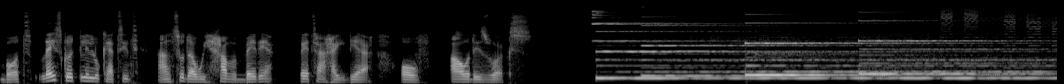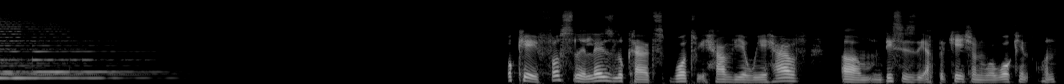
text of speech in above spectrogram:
but let's quickly look at it and so that we have a better better idea of how this works. Okay, firstly, let's look at what we have here. We have, um, this is the application we're working on,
